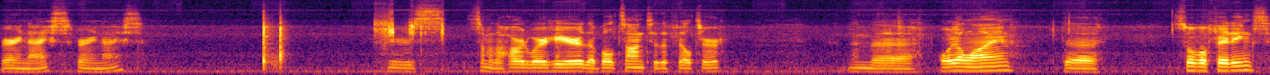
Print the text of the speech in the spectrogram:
Very nice, very nice. Here's some of the hardware here that bolts onto the filter. Then the oil line, the swivel fittings,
